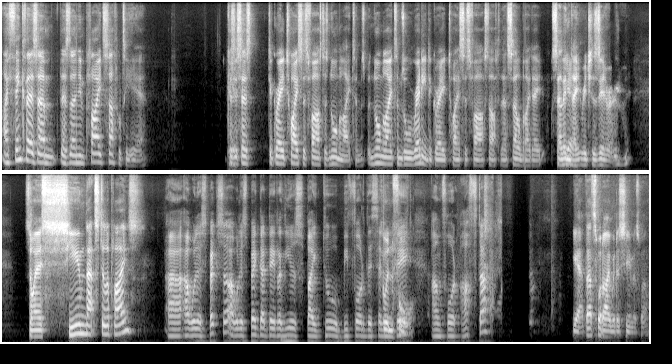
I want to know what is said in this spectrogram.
I think there's um there's an implied subtlety here because it says degrade twice as fast as normal items, but normal items already degrade twice as fast after their sell by date sell in Yeah. date reaches zero. So I assume that still applies. Uh, I will expect so. I will expect that they reduce by two before the Two selling and date four. and four after. Yeah, that's what I would assume as well.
